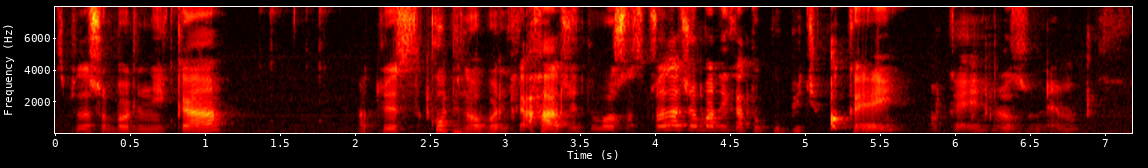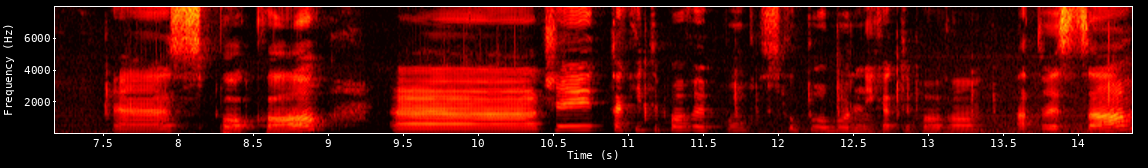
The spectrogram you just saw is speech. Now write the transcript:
Sprzedaż obornika. A tu jest kupno obornika. Aha, czyli tu można sprzedać obornika, tu kupić. Okej, okej, rozumiem. E, spoko. Eee, czyli taki typowy punkt skupu obornika typowo. A to jest co?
